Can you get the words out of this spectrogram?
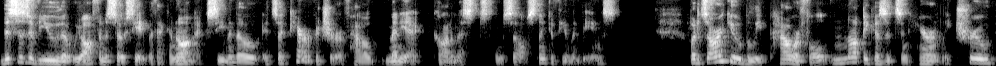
This is a view that we often associate with economics, even though it's a caricature of how many economists themselves think of human beings. But it's arguably powerful, not because it's inherently true,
